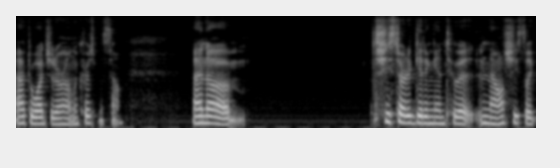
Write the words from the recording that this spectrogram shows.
I have to watch it around the Christmas time. And um she started getting into it and now she's like,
